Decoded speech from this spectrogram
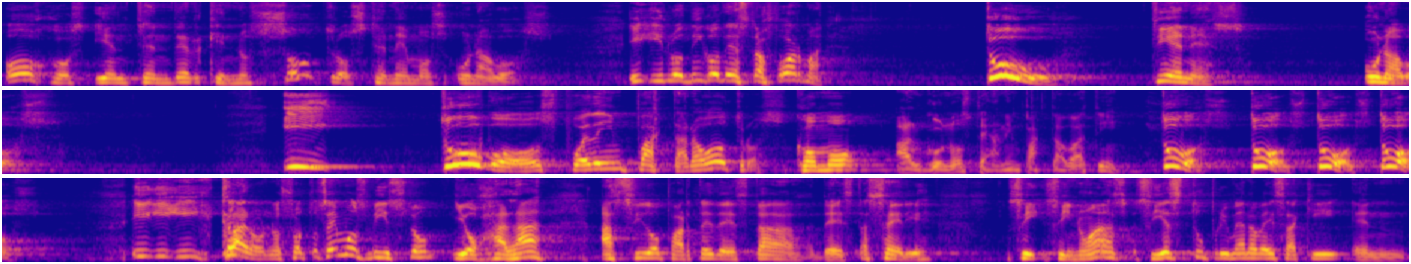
ojos y entender que nosotros tenemos una voz. Y, lo digo de esta forma, tú tienes una voz. Y tu voz puede impactar a otros, como algunos te han impactado a ti. Tu voz, tu voz, tu voz, tu voz. Y, claro, nosotros hemos visto, y ojalá ha sido parte de esta, de esta serie, si, si, no has, si es tu primera vez aquí en,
